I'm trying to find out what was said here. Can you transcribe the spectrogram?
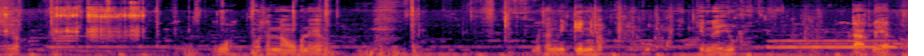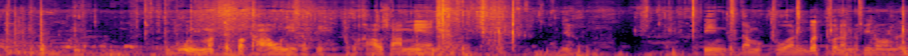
เดี๋ยวโอ้บัท่านเนาไปไหนครับบัท่านมีกินครับ กินได้อยู่ตากแดด อ้นี่มักจะปลาขาวนี่ครับนี่ปลาขาวสามแม่นี่เนี่ยปิ่งกับตำบักทั่วนี่เบิดเท่านั้นนะพี่น้องเลย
